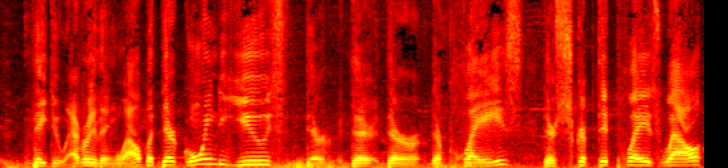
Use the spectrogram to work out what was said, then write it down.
they do everything well, but they're going to use their their their their plays, their scripted plays well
